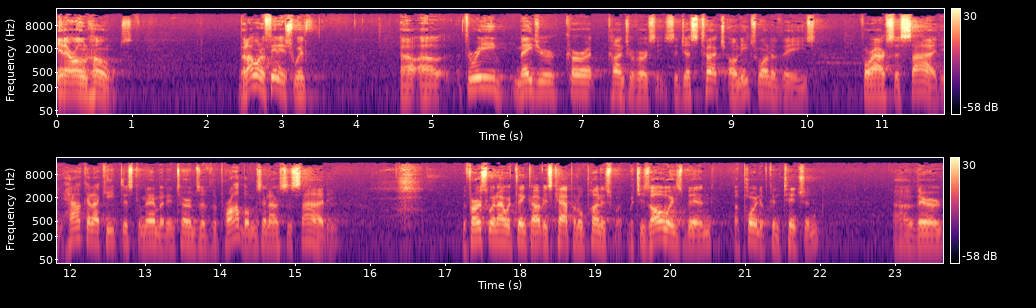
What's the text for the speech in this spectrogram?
in our own homes. But I want to finish with uh, uh, three major current controversies and just touch on each one of these for our society. How can I keep this commandment in terms of the problems in our society? The first one I would think of is capital punishment, which has always been a point of contention. Uh, there are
